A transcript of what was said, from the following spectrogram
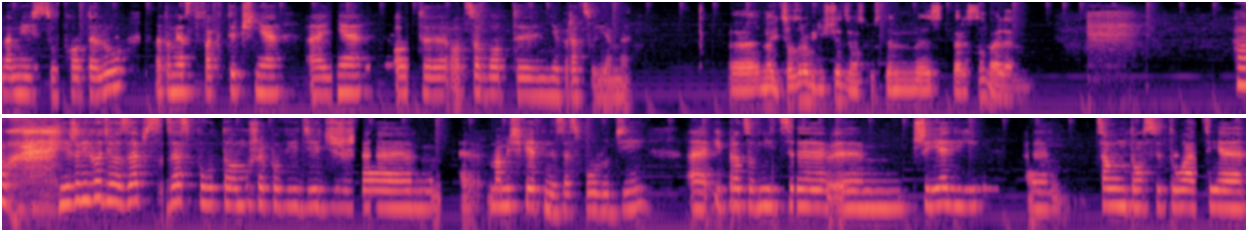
na miejscu w hotelu, natomiast faktycznie nie od, od soboty nie pracujemy. E, no i co zrobiliście w związku z tym e, z personelem? Och, jeżeli chodzi o zespół, to muszę powiedzieć, że e, mamy świetny zespół ludzi i pracownicy przyjęli całą tą sytuację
